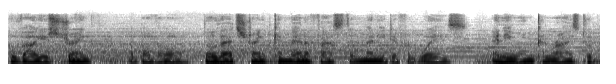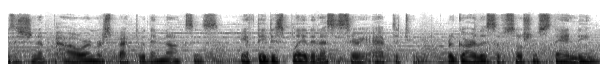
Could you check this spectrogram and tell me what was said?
who value strength above all, though that strength can manifest in many different ways. Anyone can rise to a position of power and respect within Noxus if they display the necessary aptitude, regardless of social standing,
